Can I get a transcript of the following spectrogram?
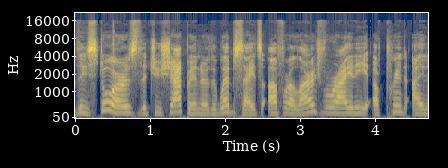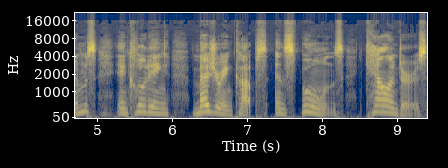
the stores that you shop in or the websites offer a large variety of print items, including measuring cups and spoons, calendars,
